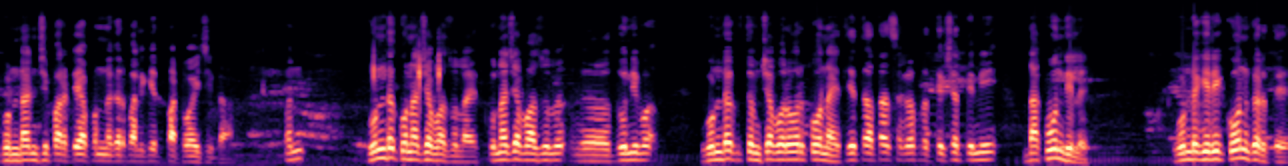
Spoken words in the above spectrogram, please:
गुंडांची पार्टी आपण नगरपालिकेत पाठवायची का? पण गुंड कोणाच्या बाजूला आहेत? कोणाच्या बाजूला दोन्ही गुंड तुमच्या बरोबर कोण आहेत? हे तर आता सगळं प्रत्यक्षात त्यांनी दाखवून दिलंय. गुंडगिरी कोण करते?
